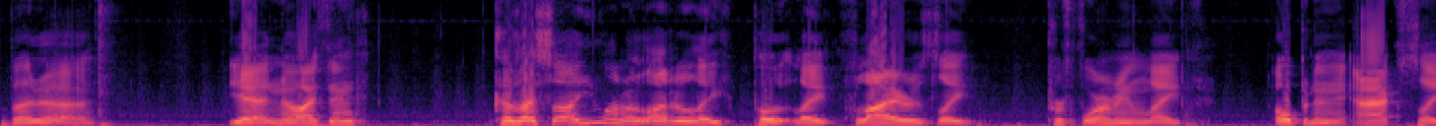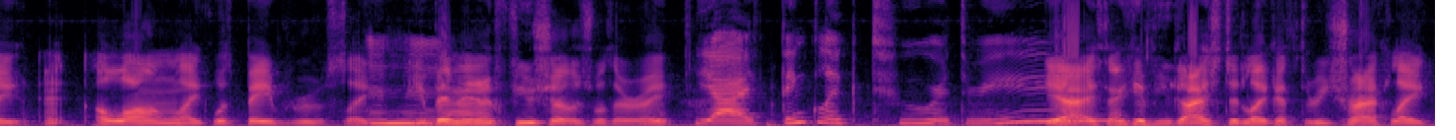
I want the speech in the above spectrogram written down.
but uh, yeah, no, I think, cause I saw you on a lot of like po- like flyers like performing like opening acts like along like with Babe Ruth. Like mm-hmm. you've been in a few shows with her, right? Yeah, I think like two or three. Yeah, I think if you guys did like a three track like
